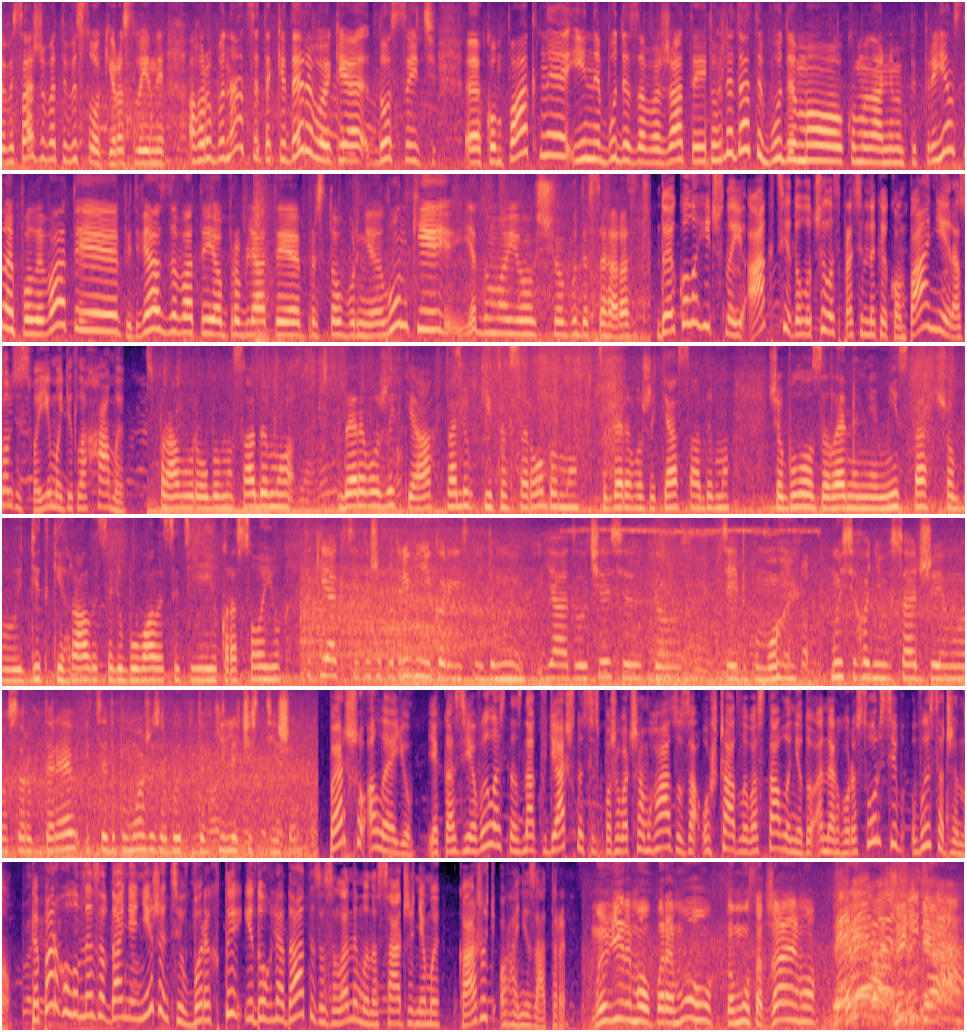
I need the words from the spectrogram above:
висаджувати високі рослини. А горобина це таке дерево, яке досить е, компактне і не буде заважати. Доглядати будемо комунальними підприємствами, поливати, підв'язувати, обробляти пристовбурні лунки. Я думаю, що буде все гаразд. До екологічної акції долучились працівники компанії разом зі своїми дітлахами. справу робимо, садимо дерево життя. Залюбки це все робимо. Це дерево життя садимо, щоб було озеленення міста, щоб дітки гралися, любувалися цією красою. Такі акції дуже потрібні і корисні, тому я долучилася до цієї допомоги. Ми сьогодні висаджуємо 40 дерев, і це допоможе зробити довкілля чистіше. Першу алею, яка з'явилась на знак вдячності споживачам газу за ощадливе ставлення до енергоресурсів, висаджено. Тепер головне завдання ніженців берегти і доглядати за зеленими насадженнями, кажуть організатори. Ми віримо в перемогу, тому саджаємо дерева життя.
